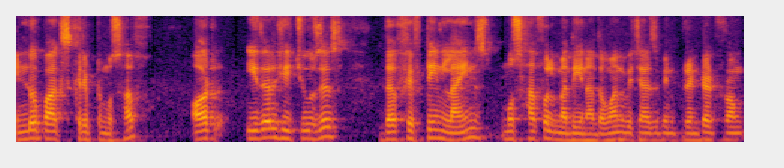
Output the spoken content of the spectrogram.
Indo-Pak script Mus'haf, or either he chooses the 15 lines Mushaful Madina, the one which has been printed from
